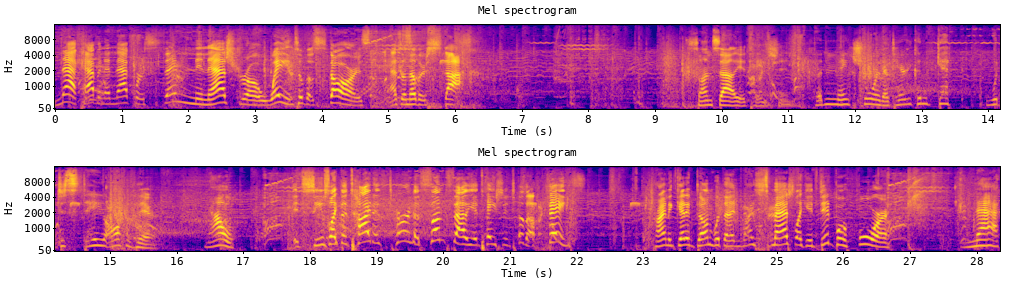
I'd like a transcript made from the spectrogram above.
Knack having a knack for sending Astro way into the stars. That's another stock. Sun salutation. Couldn't make sure that Terry couldn't get would just stay off of there. Now it seems like the tide has turned a sun salutation to the face. Trying to get it done with a nice smash like it did before. Knack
